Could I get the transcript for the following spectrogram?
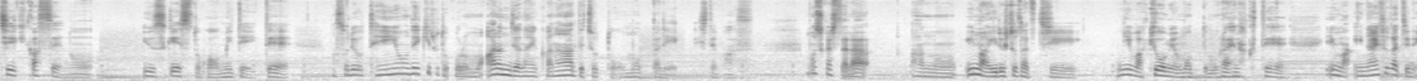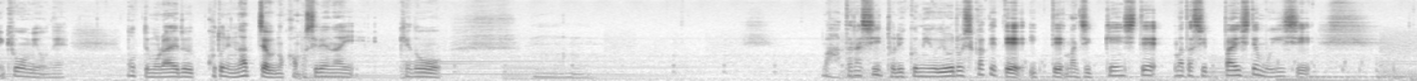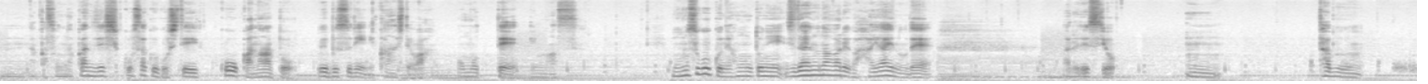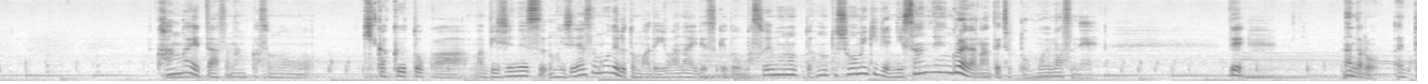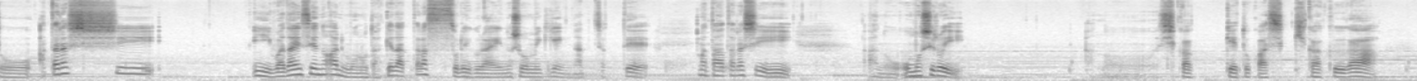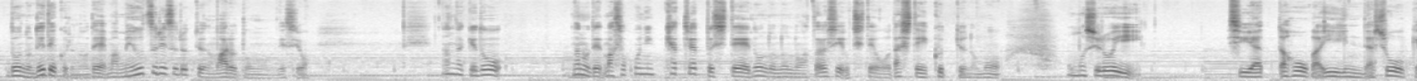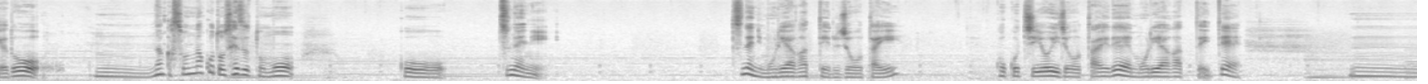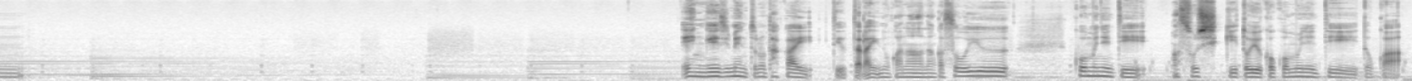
地域活性のユースケースとかを見ていてそれを転用できるところもあるんじゃないかなってちょっと思ったりしてます。もしかしたらあの今いる人たちには興味を持ってもらえなくて今いない人たちに興味をね持ってもらえることになっちゃうのかもしれないけど、まあ、新しい取り組みをいろいろ仕掛けていって、まあ、実験してまた失敗してもいいし、うん、なんかそんな感じで試行錯誤していこうかなと Web3 に関しては思っています。ものすごくね本当に時代の流れが早いのであれですようん多分考えたなんかその企画とか、まあ、ビジネスビジネスモデルとまで言わないですけど、まあ、そういうものって本当賞味期限23年ぐらいだなってちょっと思いますね。でなんだろうえっと新しい話題性のあるものだけだったらそれぐらいの賞味期限になっちゃってまた新しいあの面白いあの仕掛けとか企画がどんどん出てくるので、まあ、目移りするっていうのもあると思うんですよ。なんだけどなので、まあ、そこにキャッチアップしてどんどんどんどん新しい打ち手を出していくっていうのも面白いしやった方がいいんでしょうけどうんなんかそんなことせずともこう常に常に盛り上がっている状態心地よい状態で盛り上がっていてうん。エンゲージメントの高いって言ったらいいのかな。なんかそういうコミュニティ、まあ、組織というかコミュニティとか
